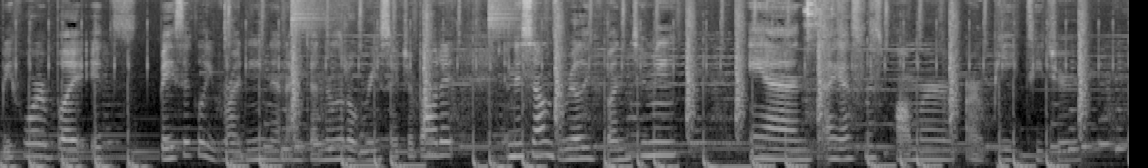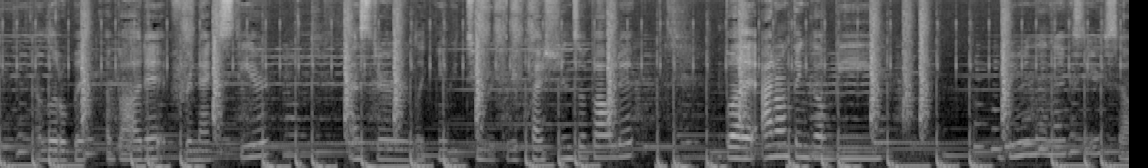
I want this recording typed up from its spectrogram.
before, but it's basically running, and I've done a little research about it, and it sounds really fun to me. And I guess Miss Palmer, our PE teacher, little bit about it for next year. Asked her like maybe two or three questions about it, but I don't think I'll be doing that next year. So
